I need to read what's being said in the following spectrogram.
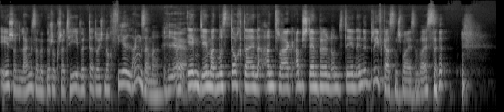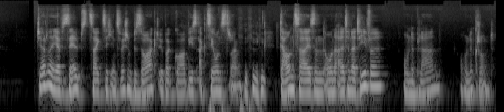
eh schon langsame Bürokratie wird dadurch noch viel langsamer. Yeah. Weil irgendjemand muss doch deinen Antrag abstempeln und den in den Briefkasten schmeißen, weißt du? Tschernajew selbst zeigt sich inzwischen besorgt über Gorbis Aktionsdrang. Downsizen ohne Alternative, ohne Plan, ohne Grund.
